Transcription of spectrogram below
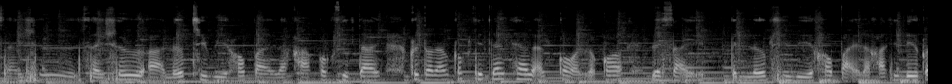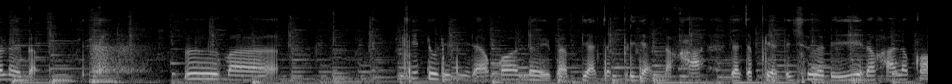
ใส่ชื่อใส่ชื่ออ่าเลิฟทีวีเข้าไปนะคะ ก็คิดได้คือตอนนั้นก็คิดได้แค่นั้นก่อน แล้วก็เลยใส่เป็นเลิฟทีวีเข้าไปนะคะ ทีนี้ก็เลยแบบเออมาคิดดูดีๆแล้วก็เลยแบบอยากจะเปลี่ยนนะคะ อยากจะเปลี่ยนเป็นชื่อนี้นะคะ แล้วก็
